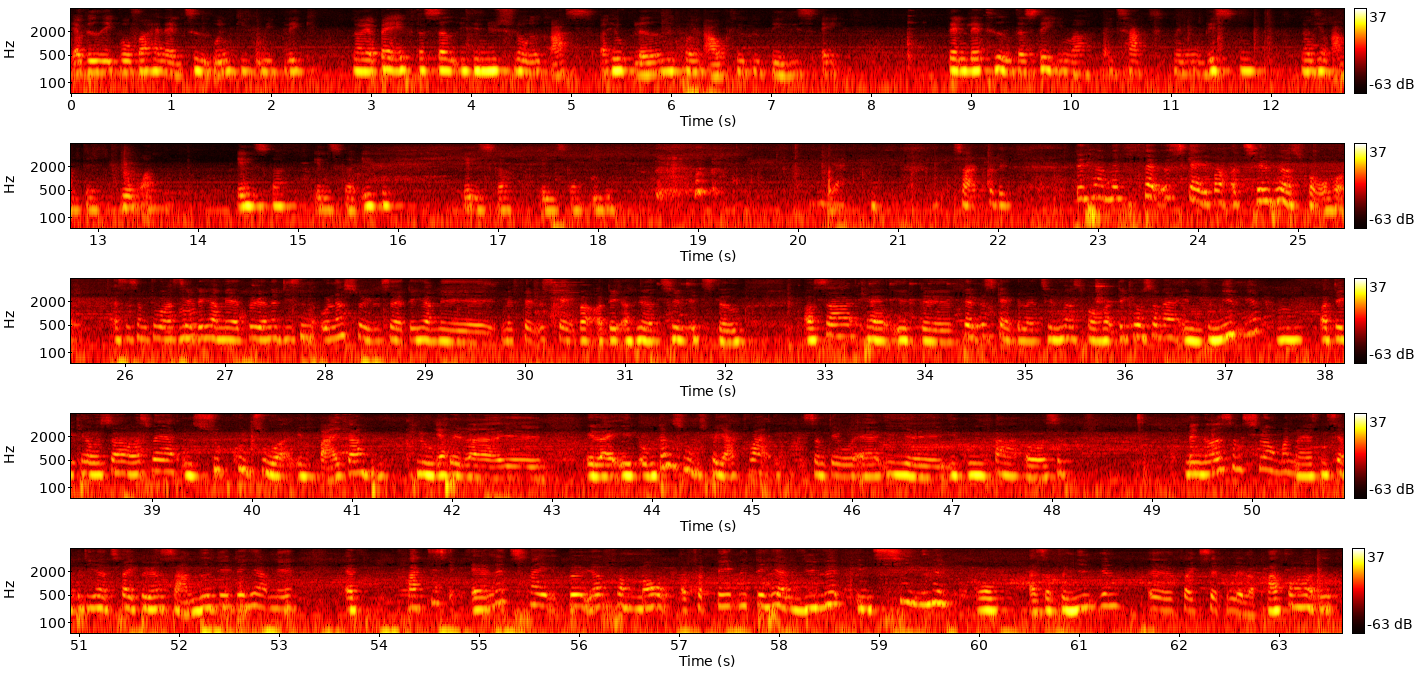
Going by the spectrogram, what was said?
Jeg ved ikke, hvorfor han altid undgik mit blik, når jeg bagefter sad i det nyslåede græs og hæv bladene på en afklippet billis af. Den lethed, der steg i mig i takt med min visken, når de ramte jorden. Elsker, elsker ikke. Elsker, elsker ikke. Ja. Tak for det. Det her med fællesskaber og tilhørsforhold. Altså som du også siger, mm. det her med, at bøgerne de er sådan en undersøgelse af det her med, med fællesskaber og det at høre til et sted. Og så kan et øh, fællesskab eller et tilhørsforhold, det kan jo så være en familie, mm. og det kan jo så også være en subkultur, en bikerklub ja. eller, øh, eller et ungdomshus på jagtvej, som det jo er i, øh, i Gudfar også. Men noget, som slår mig, når jeg sådan ser på de her tre bøger samlet, det er det her med, at faktisk alle tre bøger formår at forbinde det her lille, intime rum, altså familien, øh, for eksempel, eller parforholdet,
